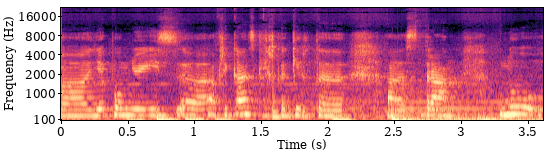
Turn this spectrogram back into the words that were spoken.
а, я помню, из а, африканских каких-то а, стран. Ну,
